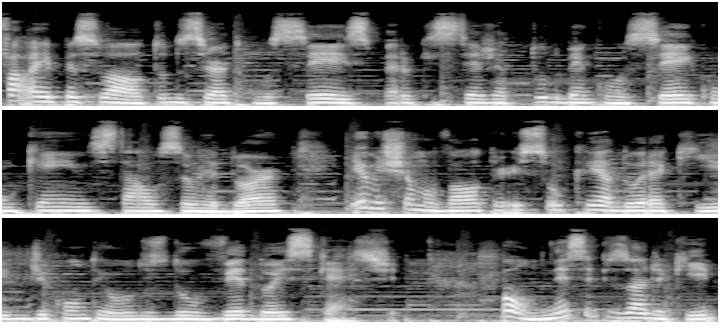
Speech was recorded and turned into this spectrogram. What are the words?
Fala aí pessoal, tudo certo com vocês? Espero que esteja tudo bem com você e com quem está ao seu redor. Eu me chamo Walter e sou criador aqui de conteúdos do V2Cast. Bom, nesse episódio aqui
